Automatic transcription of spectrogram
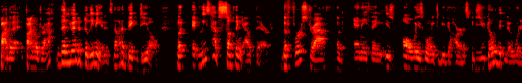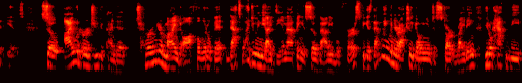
by the final draft, then you end up deleting it. It's not a big deal, but at least have something out there. The first draft of anything is always going to be the hardest because you don't even know what it is. So I would urge you to kind of turn your mind off a little bit. That's why doing the idea mapping is so valuable first, because that way, when you're actually going in to start writing, you don't have to be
